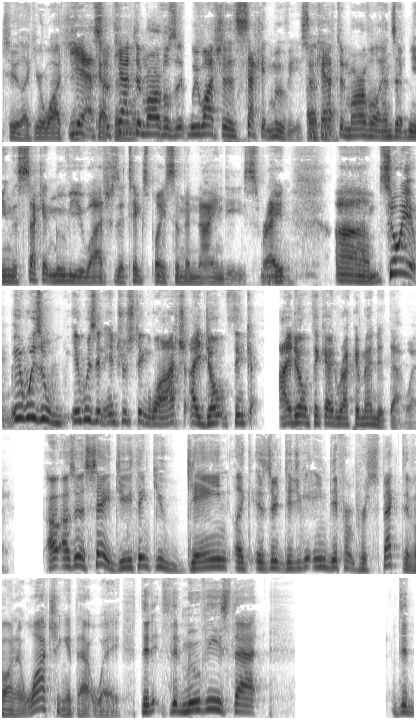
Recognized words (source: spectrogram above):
too. Like you're watching. yeah, so Captain Mar- Marvel's we watched the second movie. So Okay. Captain Marvel ends up being the second movie you watch because it takes place in the 90s, right? Mm-hmm. Um, so it, it was a it was an interesting watch. I don't think I don't think I'd recommend it that way. I was gonna say, do you think you gain like is there did you get any different perspective on it watching it that way? Did it, did movies that did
